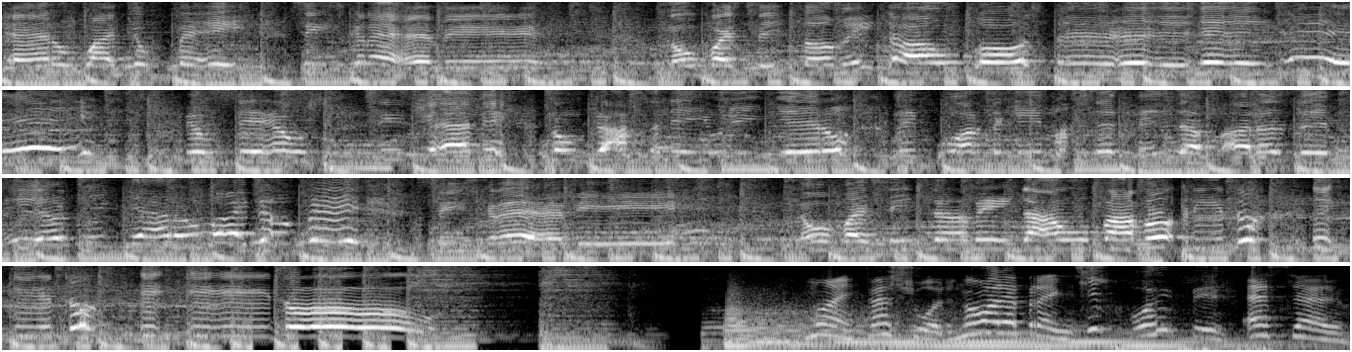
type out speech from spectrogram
quero. Ai meu bem, se inscreve. Não vai ser também dar um gostei. Meu Deus, se inscreve, não gasta o dinheiro. Não importa Vai ser também dar um favorito. Ito, ito. Mãe, fecha o olho, não olha pra isso. Que foi, filho? É sério.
